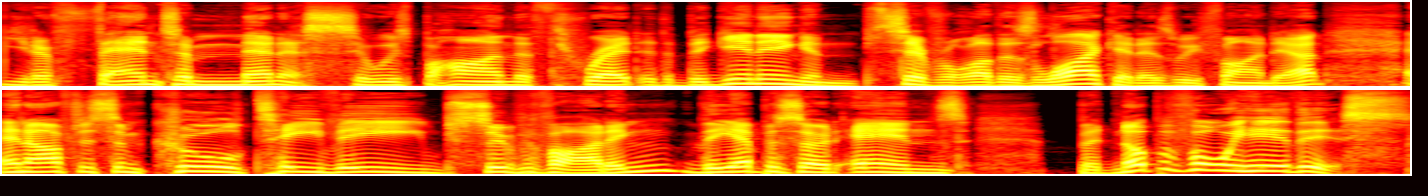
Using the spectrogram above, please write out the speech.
you know, phantom menace who was behind the threat at the beginning and several others like it, as we find out. And after some cool TV super fighting, the episode ends, but not before we hear this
